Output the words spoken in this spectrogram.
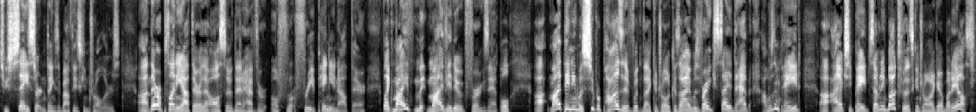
to say certain things about these controllers. Uh, there are plenty out there that also that have their fr- free opinion out there. Like my my video, for example, uh, my opinion was super positive with that controller because I was very excited to have. I wasn't paid. Uh, I actually paid seventy bucks for this controller, like everybody else.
